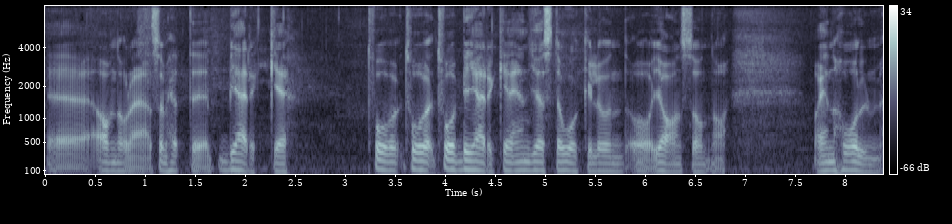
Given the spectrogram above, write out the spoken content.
eh, av några som hette Bjerke. Två, två, två Bjerke, en Gösta Åkerlund och Jansson och, och en Holm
